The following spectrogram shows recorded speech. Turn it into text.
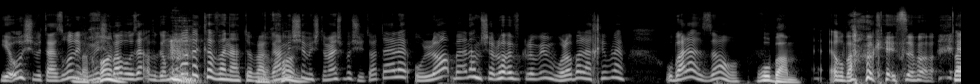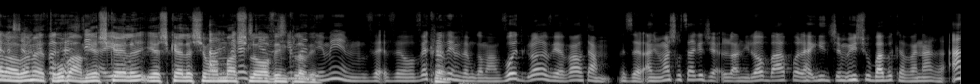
ייאוש ותעזרו לי, נכון. ומישהו בא ועוזר, וגם הוא בא בכוונה טובה, נכון. גם מי שמשתמש בשיטות האלה, הוא לא בן אדם שלא אוהב כלבים, והוא לא בא להכאיב להם, הוא בא לעזור. רובם. רובם, אוקיי, סבבה. לא, לא, באמת, רובם, יש כאלה, יש כאלה שממש לא אוהבים כלבים. אנשים מדהימים, ואוהבי כן. כלבים, והם גם אהבו את גלוריה והיא אהבה אותם. אני ממש רוצה להגיד שאני לא באה פה להגיד שמישהו בא בכוונה רעה,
